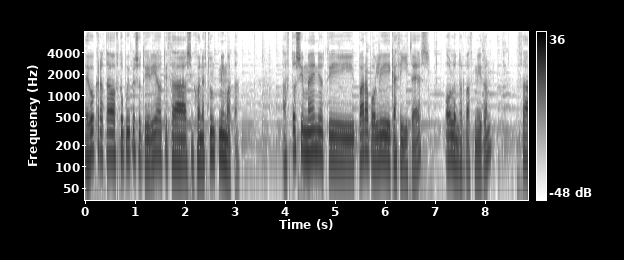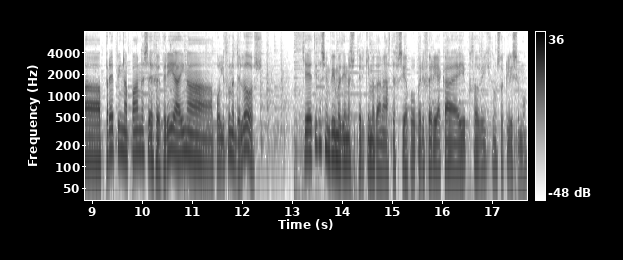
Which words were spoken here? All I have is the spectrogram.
Εγώ κρατάω αυτό που είπε Σωτηρία ότι θα συγχωνευτούν τμήματα. Αυτό σημαίνει ότι πάρα πολλοί καθηγητές όλων των βαθμίδων θα πρέπει να πάνε σε εφεδρεία ή να απολυθούν εντελώς. Και τι θα συμβεί με την εσωτερική μετανάστευση από περιφερειακά ΑΕΗ που θα οδηγηθούν στο κλείσιμο;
